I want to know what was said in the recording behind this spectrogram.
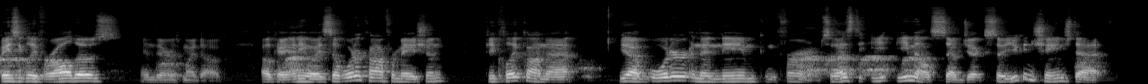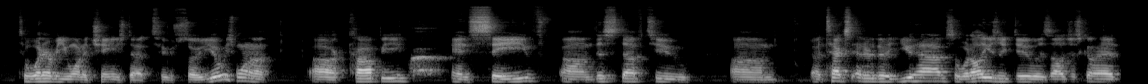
basically for all those. And there's my dog. Okay, anyway, so order confirmation. If you click on that, you have order and then name confirm. So that's the e email subject. So you can change that to whatever you want to change that to. So you always want to uh, copy and save um, this stuff to um, a text editor that you have. So what I'll usually do is I'll just go ahead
